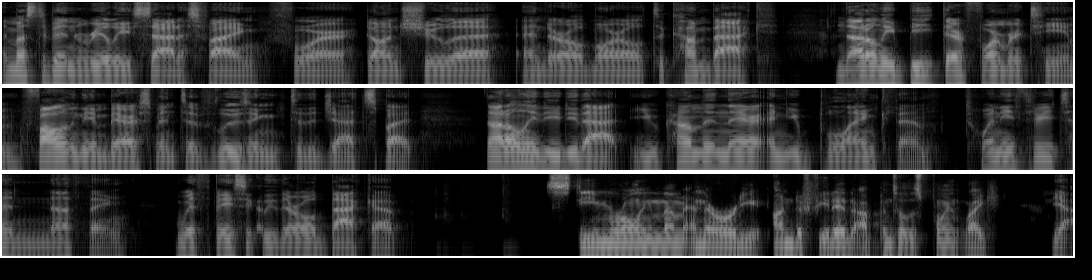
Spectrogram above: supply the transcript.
It must have been really satisfying for Don Shula and Earl Morrall to come back and not only beat their former team following the embarrassment of losing to the Jets, but not only do you do that, you come in there and you blank them 23 to nothing with basically their old backup. Steamrolling them, and they're already undefeated up until this point. Like, yeah,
